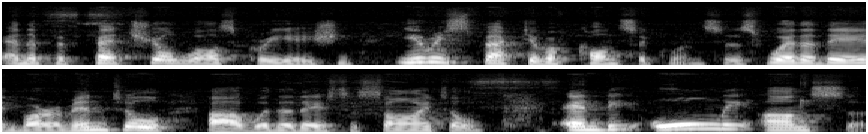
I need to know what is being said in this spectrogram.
and the perpetual wealth creation, irrespective of consequences, whether they're environmental, uh, whether they're societal. And the only answer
